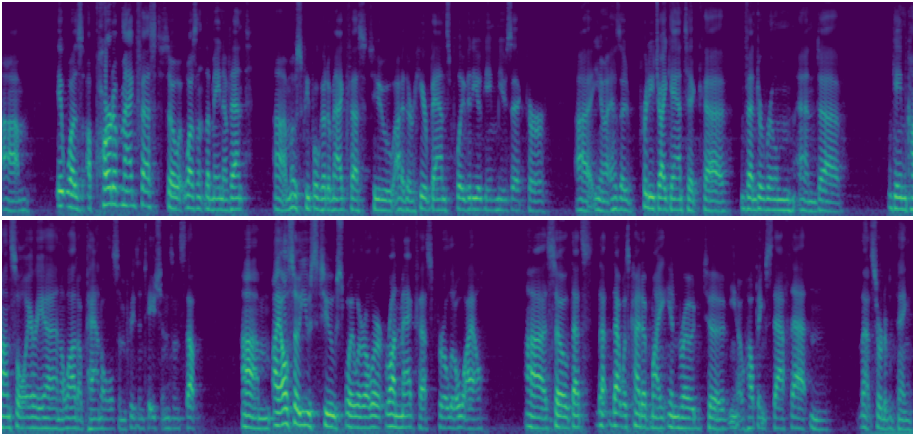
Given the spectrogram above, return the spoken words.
Um, it was a part of MagFest, so it wasn't the main event. Uh, most people go to MagFest to either hear bands play video game music or, uh, you know, it has a pretty gigantic uh, vendor room and uh, game console area and a lot of panels and presentations and stuff. Um, I also used to, spoiler alert, run MagFest for a little while. Uh, so that's that, that was kind of my inroad to you know helping staff that and that sort of a thing.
